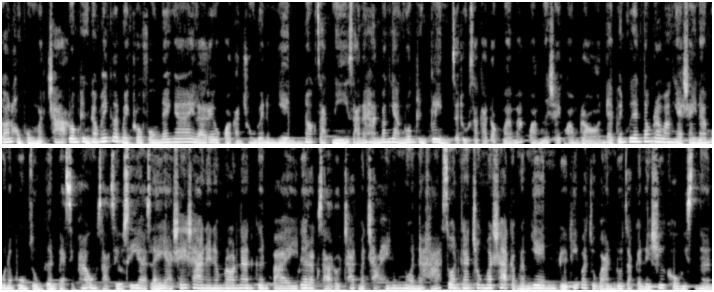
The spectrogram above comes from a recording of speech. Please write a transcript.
ก้อนของผงมัทฉะรวมถึงทำให้เกิดไมโครโฟมได้ง่าย และเร็วกว่าการชงด้วยน้ำเย็น นอกจากนี้สารอาหารบางอย่างรวมถึงกลิ่น จะถูกสกัดออกมามากกว่าเมื่อใช้ความร้อน แต่เพื่อนๆต้องระวังอย่าใช้น้ำอุณหภูมิสูงเกิน 85 องศาเซลเซียส และอย่าแช่ชาในน้ำร้อนนานเกินไป เพื่อรักษารสชาติมัทฉะให้นุ่มนวลนะคะ ส่วนการชงมัทฉะกับน้ำเย็น หรือที่ปัจจุบันรู้จักกันในชื่อโควิสนั้น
